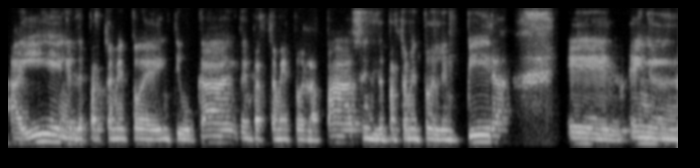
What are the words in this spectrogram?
ahí en el departamento de Intibucá, en el departamento de La Paz, en el departamento de Lempira, eh, en el...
